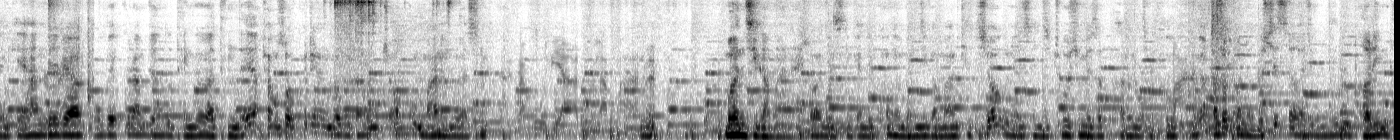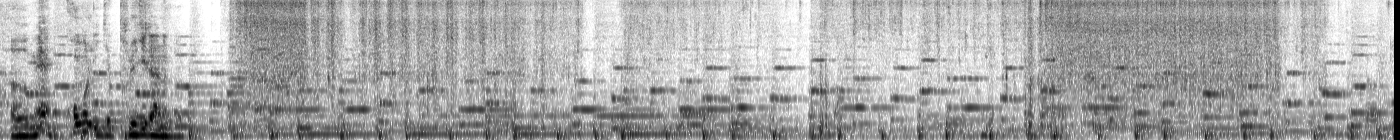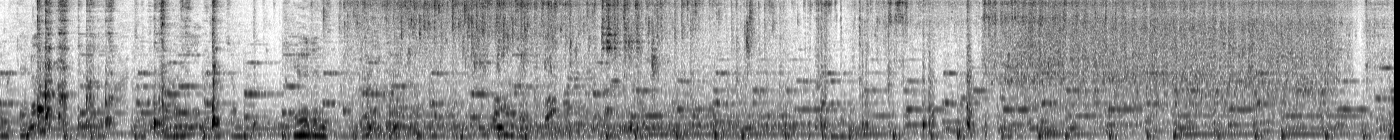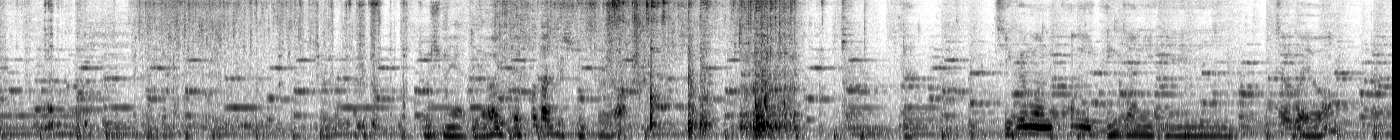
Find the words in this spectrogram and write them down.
이게 한 대략 500g 정도 된 것 같은데요. 평소 끓이는 것보다는 조금 많은 것 같습니다. 물. 먼지가 많아요. 있으니까 이제 콩에 먼지가 많겠죠. 그래서 이제 조심해서 바로 이제 부었고요. 다섯 번 정도 씻어가지고 물을 버린 다음에 콩을 이제 불리라는 거예요. 게으른 조심해야 돼요. 이때 쏟아질 수 있어요. 지금은 콩이 굉장히 에, 적어요.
